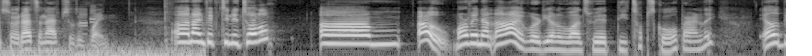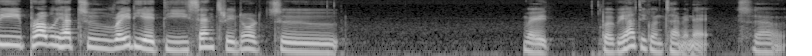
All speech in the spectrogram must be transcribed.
So that's an absolute win. Uh, 915 in total. Um, oh, Marvin and I were the only ones with the top score, apparently. LB probably had to radiate the sentry in order to... Wait, but we had to contaminate, so...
